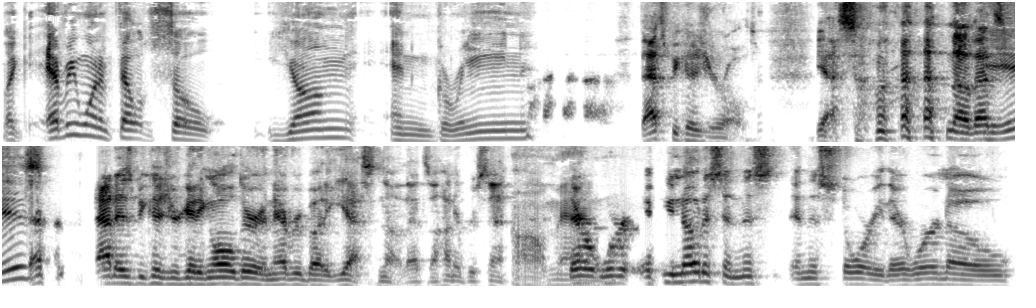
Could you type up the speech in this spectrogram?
like everyone felt so young and green that's because you're old. Yes. no, that's, that's that is because you're getting older and everybody. Yes. No, that's 100. percent Oh man. There were, if you notice in this in this story, there were no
